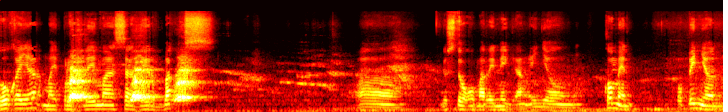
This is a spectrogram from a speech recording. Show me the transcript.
O kaya may problema sa gearbox uh, gusto ko marinig ang inyong comment, opinion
